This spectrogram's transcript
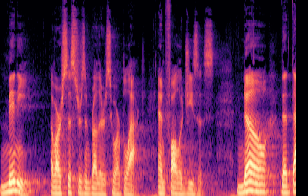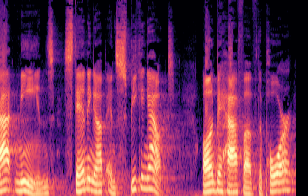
Many of our sisters and brothers who are black and follow Jesus. Know that that means standing up and speaking out on behalf of the poor,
